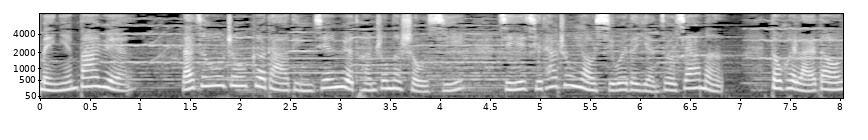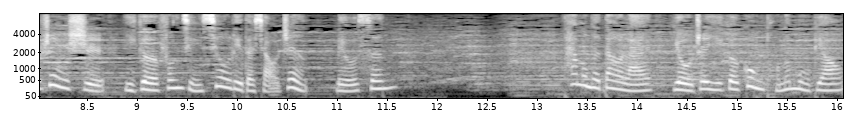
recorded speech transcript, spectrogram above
每年八月，来自欧洲各大顶尖乐团中的首席及其他重要席位的演奏家们，都会来到瑞士一个风景秀丽的小镇刘森。他们的到来有着一个共同的目标，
